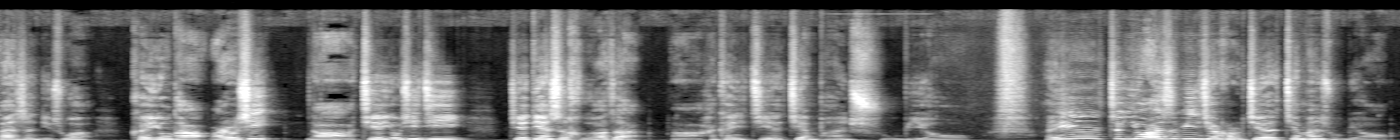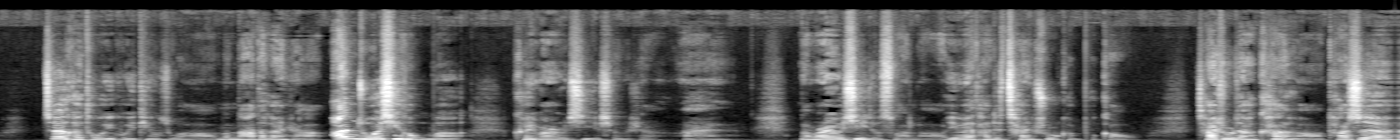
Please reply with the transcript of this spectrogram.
但是你说可以用它玩游戏啊，接游戏机，接电视盒子啊，还可以接键盘鼠标，哎，这 USB 接口接键盘鼠标，这可头一回听说啊，那拿它干啥？安卓系统嘛，可以玩游戏是不是？哎，那玩游戏就算了啊，因为它的参数可不高，参数咱看啊，它是。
